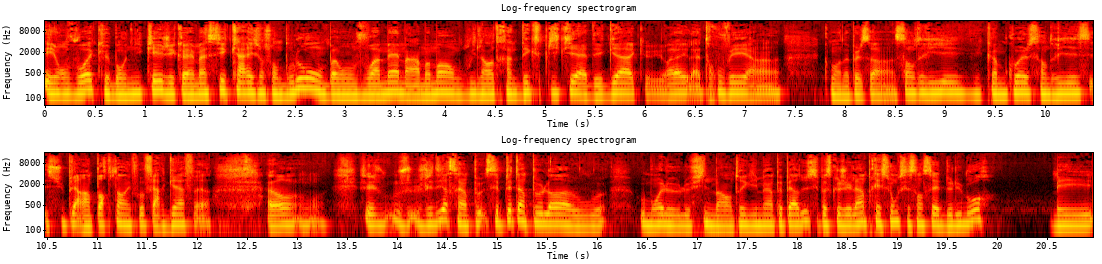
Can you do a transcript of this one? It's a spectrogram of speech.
et on voit que bon, Nick Cage est quand même assez carré sur son boulot. On, ben, on voit même à un moment où il est en train d'expliquer à des gars que voilà, il a trouvé un comment on appelle ça, un cendrier. Et comme quoi, le cendrier, c'est super important. Il faut faire gaffe. Alors, je, vais dire, c'est un peu, c'est peut-être un peu là où où moi le, film a entre guillemets un peu perdu. C'est parce que j'ai l'impression que c'est censé être de l'humour, mais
